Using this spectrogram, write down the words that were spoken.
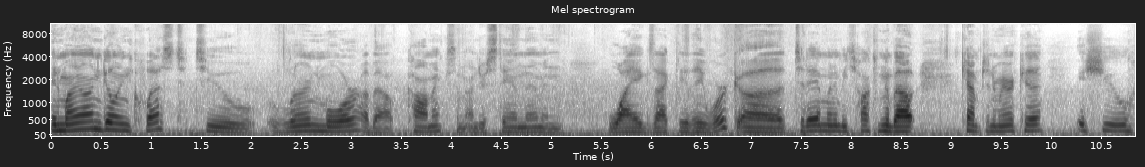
In my ongoing quest to learn more about comics and understand them and why exactly they work, uh, today I'm going to be talking about Captain America issue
